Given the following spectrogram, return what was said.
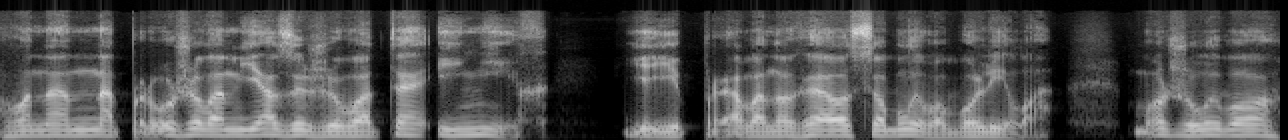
Вона напружила м'язи живота і ніг. Її права нога особливо боліла. Можливо,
